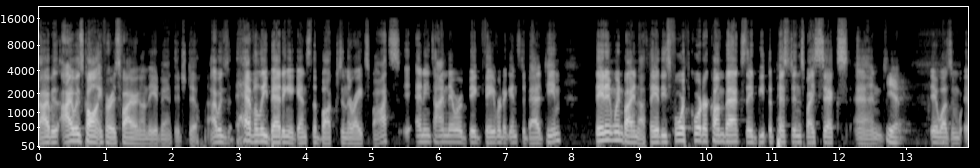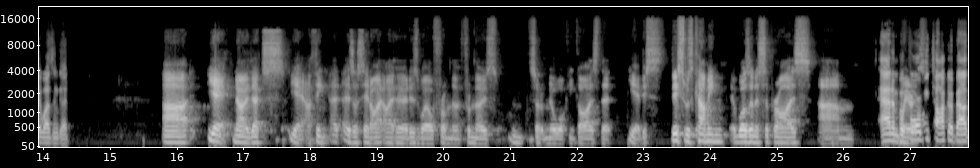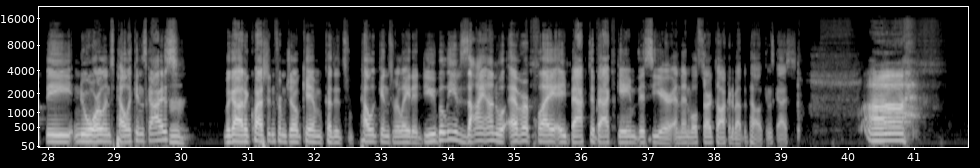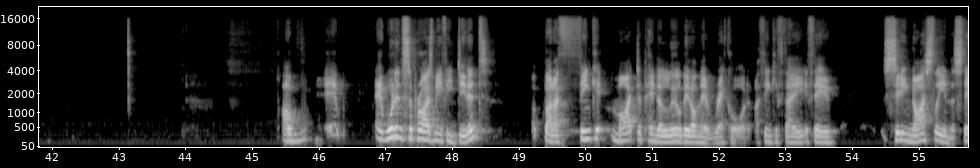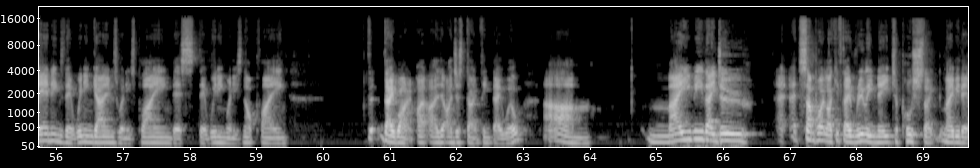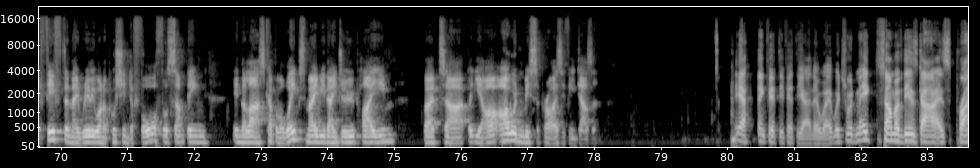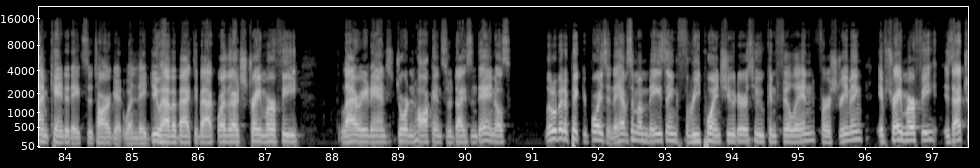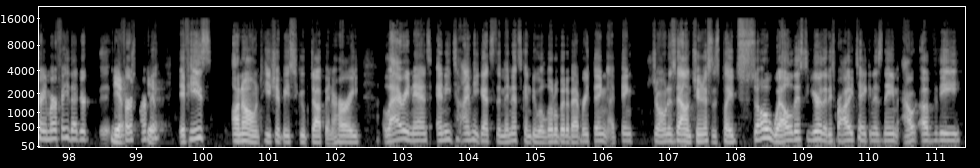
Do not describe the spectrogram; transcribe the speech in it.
I was I was calling for his firing on the advantage too. I was heavily betting against the Bucks in the right spots. Anytime they were a big favorite against a bad team, they didn't win by enough. They had these fourth quarter comebacks. They'd beat the Pistons by six, and Yeah. it wasn't it wasn't good. Uh, yeah, no, that's yeah. I think, as I said, I, I heard as well from the from those sort of Milwaukee guys that yeah, this this was coming. It wasn't a surprise. Um, Adam, before Whereas- we talk about the New Orleans Pelicans guys, Mm. we got a question from Joe Kim because it's Pelicans related. Do you believe Zion will ever play a back to back game this year? And then we'll start talking about the Pelicans guys. uh, I it, it wouldn't surprise me if he didn't, but I think it might depend a little bit on their record. I think if they if they're sitting nicely in the standings, they're winning games when he's playing. They're they're winning when he's not playing. They won't. I I, I just don't think they will. Um, maybe they do at some point. Like if they really need to push, like maybe they're fifth and they really want to push into fourth or something in the last couple of weeks. Maybe they do play him. But uh, but yeah, I, I wouldn't be surprised if he doesn't. Yeah, I think 50 50 either way, which would make some of these guys prime candidates to target when they do have a back to back, whether that's Trey Murphy, Larry Nance, Jordan Hawkins, or Dyson Daniels. A little bit of pick your poison. They have some amazing three point shooters who can fill in for streaming. If Trey Murphy, is that Trey Murphy that you're uh, Yeah, first Murphy? yeah. If he's unowned, he should be scooped up in a hurry. Larry Nance, anytime he gets the minutes, can do a little bit of everything. I think Jonas Valanciunas has played so well this year that he's probably taken his name out of the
